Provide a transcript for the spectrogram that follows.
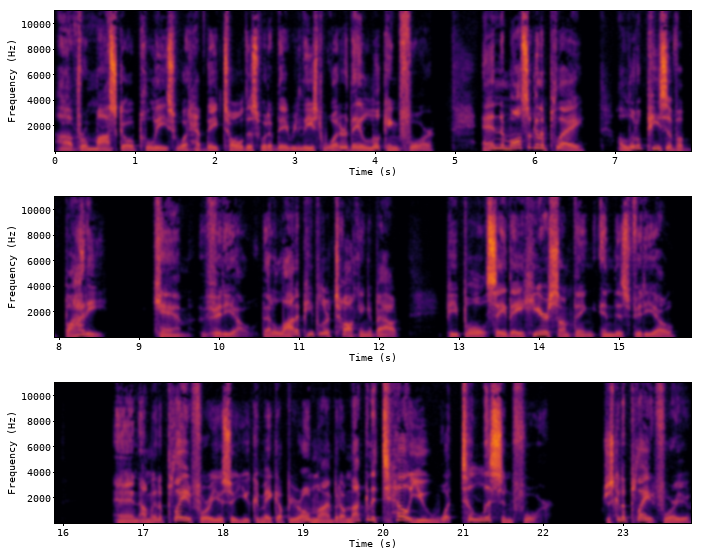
uh, from Moscow police? What have they told us? What have they released? What are they looking for? And I'm also going to play a little piece of a body cam video that a lot of people are talking about. People say they hear something in this video, and I'm going to play it for you so you can make up your own mind, but I'm not going to tell you what to listen for. I'm just going to play it for you,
